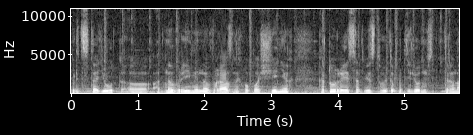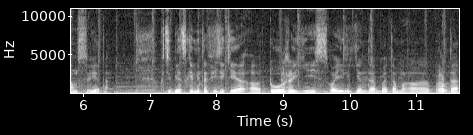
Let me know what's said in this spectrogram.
предстает э, одновременно в разных воплощениях, которые соответствуют определенным сторонам света. Тибетской метафизике э, тоже есть свои легенды об этом. Э, правда,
